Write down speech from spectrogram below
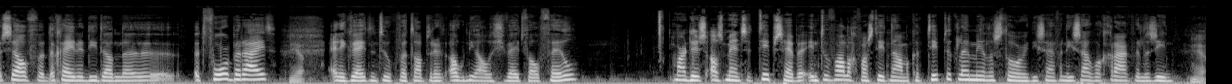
zelf degene die dan het voorbereidt. Ja. En ik weet natuurlijk wat dat betreft ook niet alles. Je weet wel veel. Maar dus als mensen tips hebben. En toevallig was dit namelijk een tip, de Clem Miller Story. Die zei van die zou ik wel graag willen zien. Ja.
